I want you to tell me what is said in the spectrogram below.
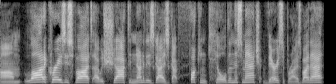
A um, lot of crazy spots. I was shocked none of these guys got fucking killed in this match. Very surprised by that.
